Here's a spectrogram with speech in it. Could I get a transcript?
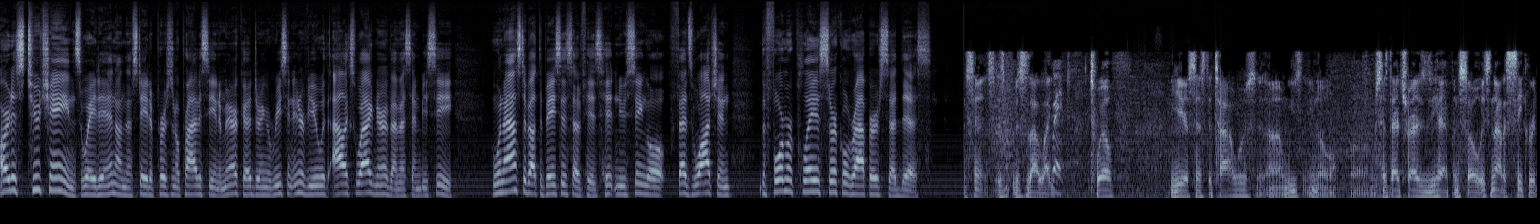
Artist 2 Chainz weighed in on the state of personal privacy in America during a recent interview with Alex Wagner of MSNBC. When asked about the basis of his hit new single, Feds Watchin', the former Playaz Circle rapper said this. Since this is our like right. 12 years since the towers, um, we, you know, um, since that tragedy happened, so it's not a secret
